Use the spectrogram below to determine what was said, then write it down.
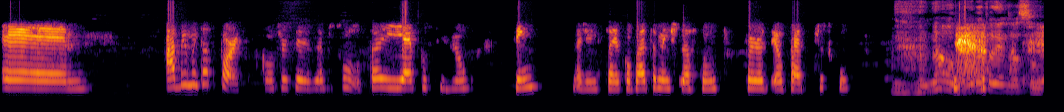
é, abre muitas portas, com certeza absoluta, e é possível, sim, a gente saiu completamente do assunto, eu peço desculpa. não, ainda tá dentro do assunto.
